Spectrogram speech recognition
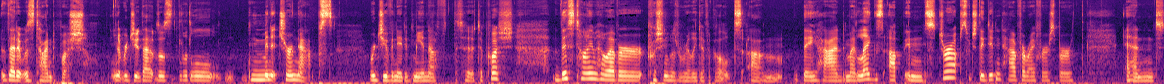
that it was time to push. It reju- that those little miniature naps rejuvenated me enough to, to push. This time, however, pushing was really difficult. Um, they had my legs up in stirrups, which they didn't have for my first birth, and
